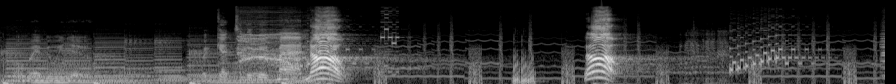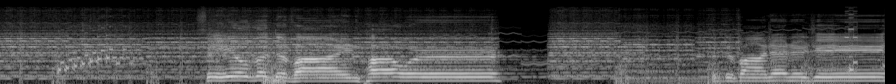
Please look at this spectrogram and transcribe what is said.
Or maybe we do. But get to the good man. No! No! Feel the divine power. The divine energy.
